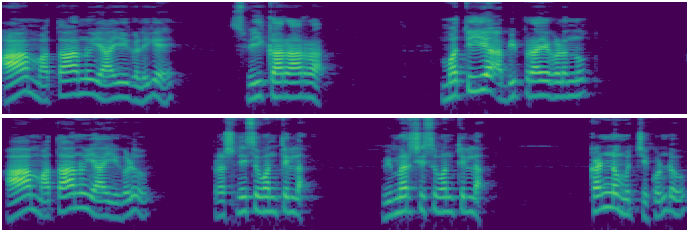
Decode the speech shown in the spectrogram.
ಆ ಮತಾನುಯಾಯಿಗಳಿಗೆ ಸ್ವೀಕಾರಾರ್ಹ. ಮತೀಯ ಅಭಿಪ್ರಾಯಗಳನ್ನು ಆ ಮತಾನುಯಾಯಿಗಳು ಪ್ರಶ್ನಿಸುವಂತಿಲ್ಲ, ವಿಮರ್ಶಿಸುವಂತಿಲ್ಲ. ಕಣ್ಣು ಮುಚ್ಚಿಕೊಂಡು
